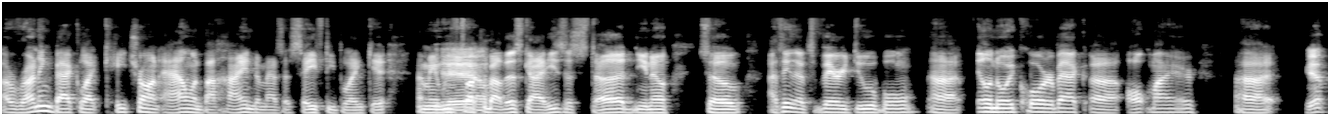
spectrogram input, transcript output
a running back like Kaytron Allen behind him as a safety blanket. I mean, yeah. we've talked about this guy. He's a stud, you know. So I think that's very doable. Uh, Illinois quarterback, uh, Altmyer. Uh, yep.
